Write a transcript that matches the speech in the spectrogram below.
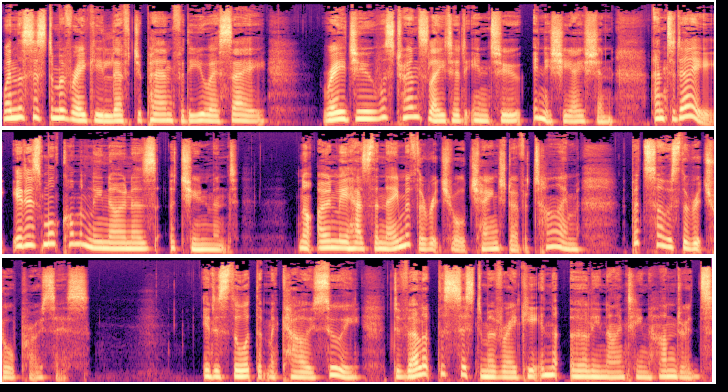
When the system of Reiki left Japan for the USA, Reiju was translated into initiation, and today it is more commonly known as attunement. Not only has the name of the ritual changed over time, but so has the ritual process. It is thought that Mikao Usui developed the system of Reiki in the early 1900s,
